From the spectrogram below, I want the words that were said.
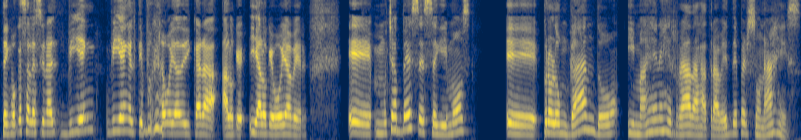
tengo que seleccionar bien, bien el tiempo que le voy a dedicar a, lo que, y a lo que voy a ver. Eh, muchas veces seguimos eh, prolongando imágenes erradas a través de personajes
